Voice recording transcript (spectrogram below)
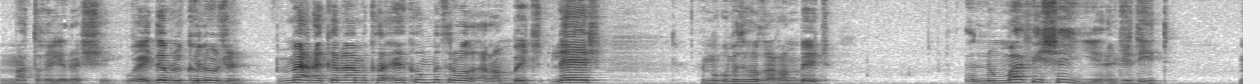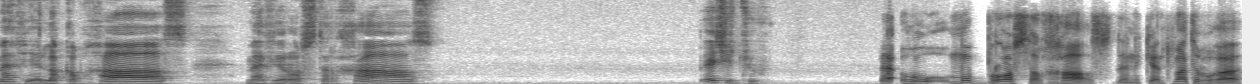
ما تغير الشيء و AEW Collision بمعنى كلامك راح يكون مثل وضع Rampage ليش؟ لما أقول مثل وضع Rampage إنه ما في شيء يعني جديد ما في لقب خاص ما في roster خاص. إيش تشوف؟ لا هو مو بروستر خاص لأنك أنت ما تبغى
